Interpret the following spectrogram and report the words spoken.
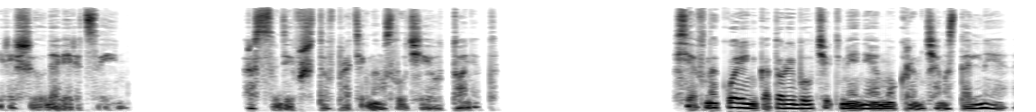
и решила довериться им, рассудив, что в противном случае утонет. Сев на корень, который был чуть менее мокрым, чем остальные,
